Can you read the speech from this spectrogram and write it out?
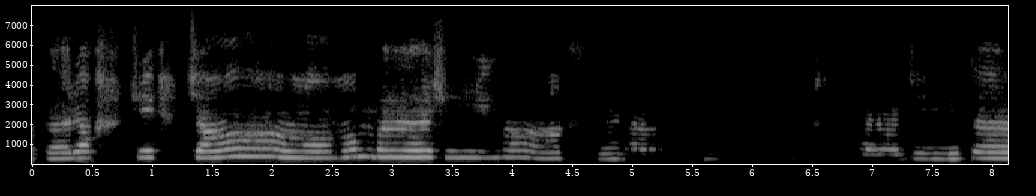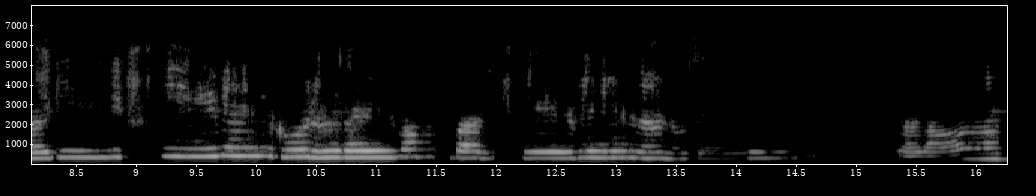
कर शिवा 진짜기 이른 구를 대범반 예배는 우세는 사람을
